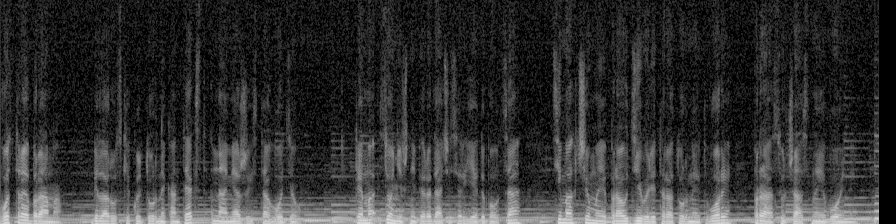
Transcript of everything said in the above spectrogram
Вострая брама. Беларускі культурны кантэкст на мяжы стагоддзяў. Тэма сённяшняй перадачы Сергея Дубаўца ці магчымыя праўдзівыя літаратурныя творы пра сучасныя войны.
